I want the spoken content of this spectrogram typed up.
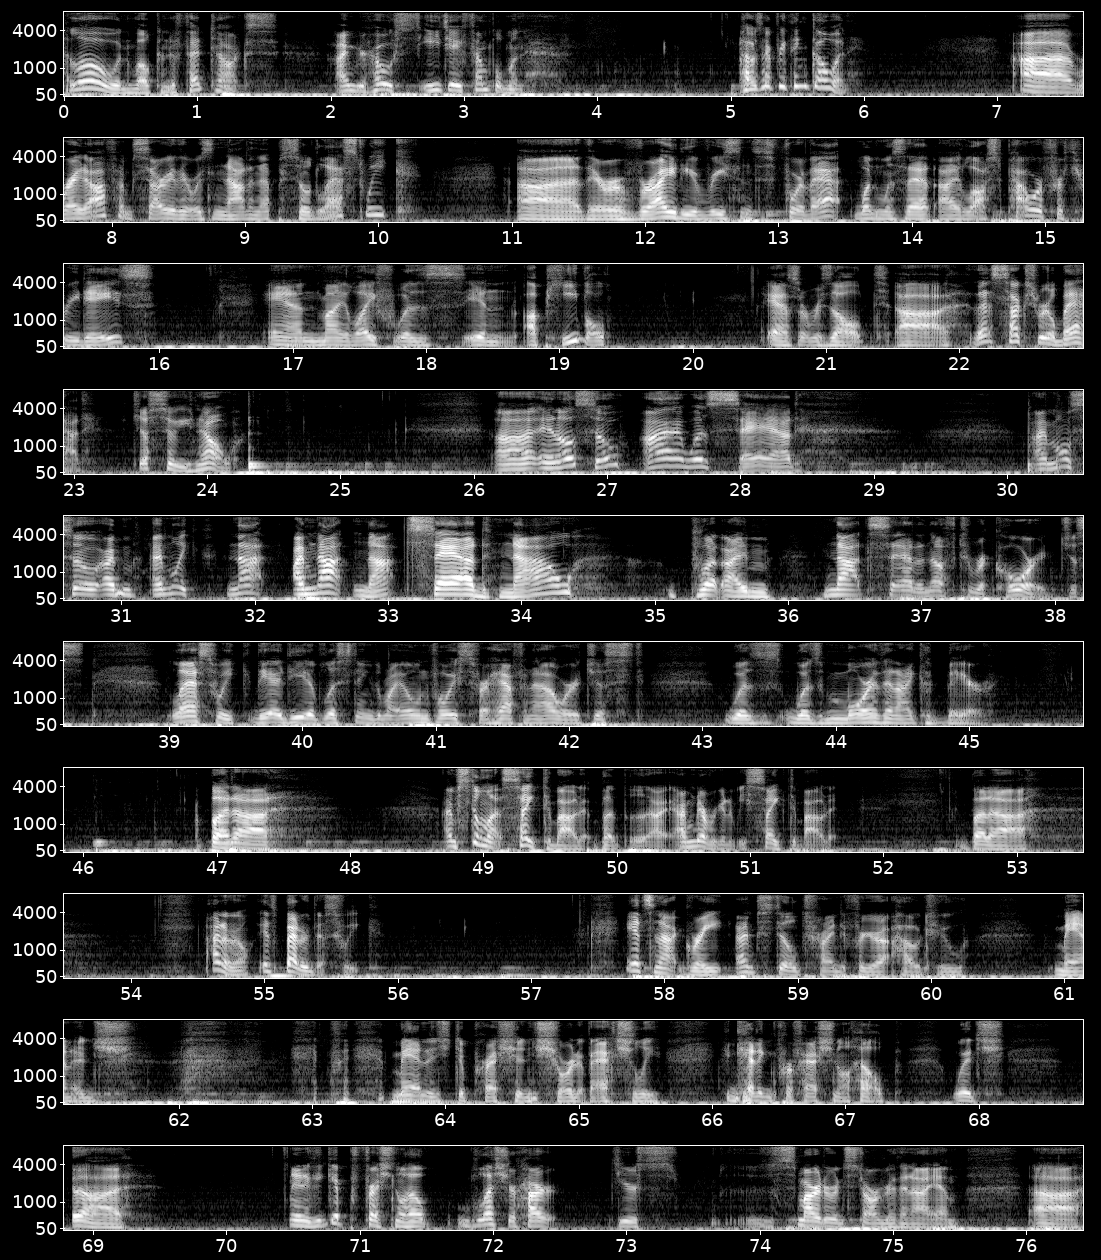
Hello and welcome to Fed Talks. I'm your host, EJ Fempelman. How's everything going? Uh, right off, I'm sorry there was not an episode last week. Uh, there are a variety of reasons for that. One was that I lost power for three days, and my life was in upheaval as a result. Uh, that sucks real bad, just so you know. Uh, and also, I was sad. I'm also I'm I'm like not I'm not not sad now, but I'm not sad enough to record. Just last week, the idea of listening to my own voice for half an hour just was was more than I could bear. But uh, I'm still not psyched about it. But I, I'm never to be psyched about it. But uh, I don't know. It's better this week. It's not great. I'm still trying to figure out how to manage manage depression short of actually getting professional help, which uh and if you get professional help, bless your heart, you're s- smarter and stronger than I am. Uh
